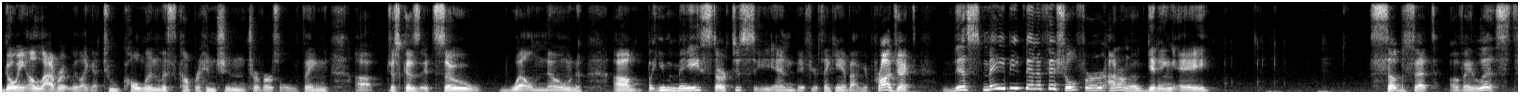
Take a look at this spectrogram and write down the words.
going elaborate with like a two colon list comprehension traversal thing, uh, just because it's so well known. Um, but you may start to see, and if you're thinking about your project, this may be beneficial for, I don't know, getting a subset of a list.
